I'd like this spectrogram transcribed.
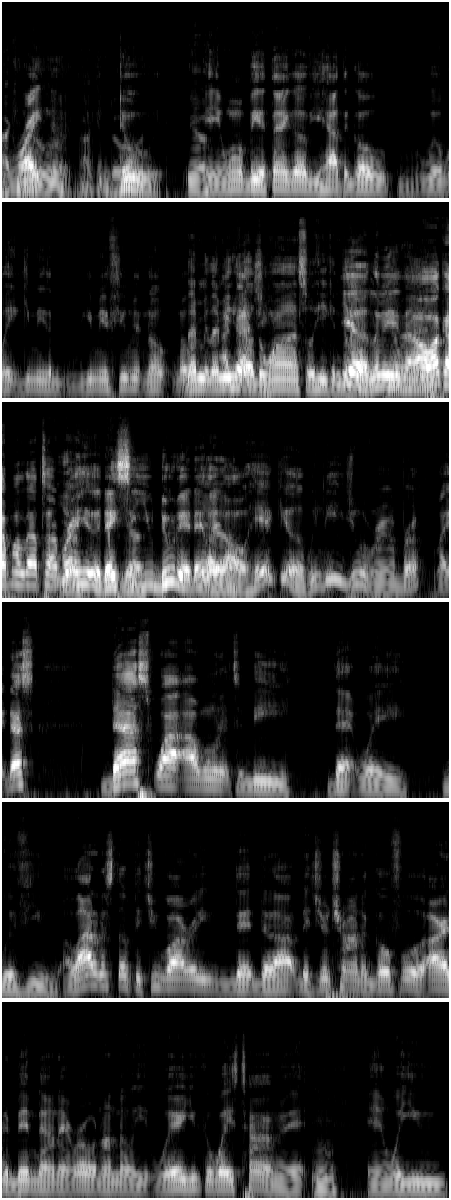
I can right do now, it. I you can do, do it. it. Yeah. and it won't be a thing of you have to go. Well, wait, give me the, give me a few minutes. No, no. Let me let me I hit up the Duan so he can do Yeah, it. let me. You know oh, I'm I got my laptop Yeah. right here. They see you do that. They like, oh heck yeah, we need you around, bro. Like that's that's why I want it to be that way with you. A lot of the stuff that you've already that that I, that you're trying to go for, I already been down that road, and I know where you can waste time at, Mm. and where you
